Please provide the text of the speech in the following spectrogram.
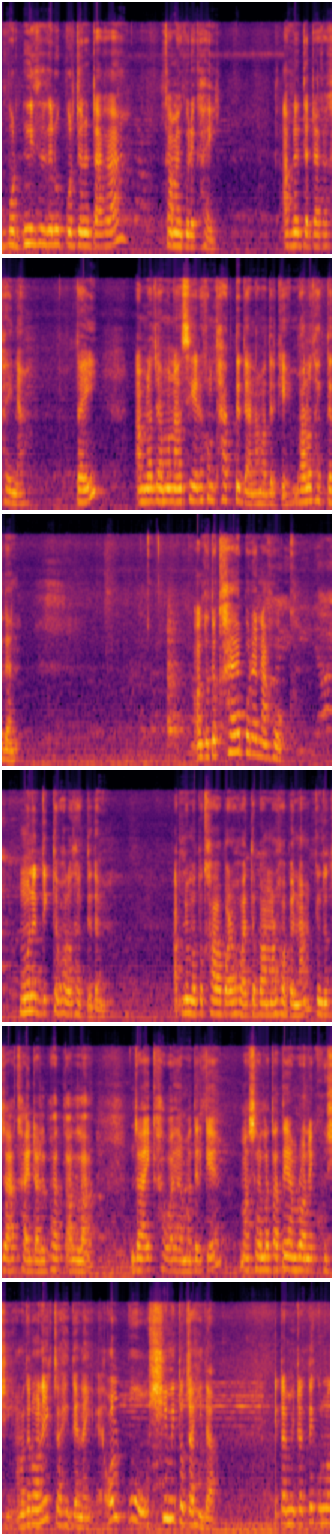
উপর নিজেদের উপার্জনের টাকা কামাই করে খাই। আপনাদের টাকা খাই না। তাই আমরা যেমন আছি, এরকম থাকতে দেন আমাদেরকে, ভালো থাকতে দেন। অন্তত খায়া পড়ে না হোক, মনের দিকটা ভালো থাকতে দেন। আপনার মতো খাওয়া পড়া হয়তো বা আমার হবে না, কিন্তু যা খায় ডাল ভাত, আল্লাহ যাই খাওয়ায় আমাদেরকে, মাশাআল্লাহ, তাতে আমরা অনেক খুশি। আমাদের অনেক চাহিদা নাই, অল্প সীমিত চাহিদা। এটা মেটাতে কোনো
